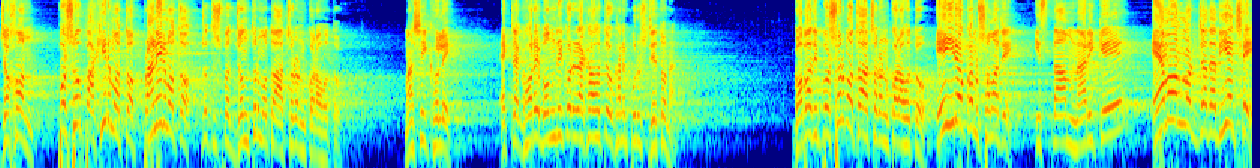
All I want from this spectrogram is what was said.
যখন পশু পাখির মতো, প্রাণীর মতো চতুষ্প জন্তুর মতো আচরণ করা হতো, মাসিক হলে একটা ঘরে বন্দি করে রাখা হতো, ওখানে পুরুষ যেত না। গবাদি পশুর মতো আচরণ করা হতো। এই রকম সমাজে ইসলাম নারীকে এমন মর্যাদা দিয়েছে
